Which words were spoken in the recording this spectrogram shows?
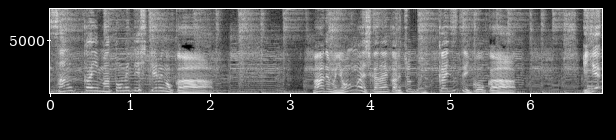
3回まとめて引けるのか。まあでも4枚しかないからちょっと1回ずつ行こうか。いけ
